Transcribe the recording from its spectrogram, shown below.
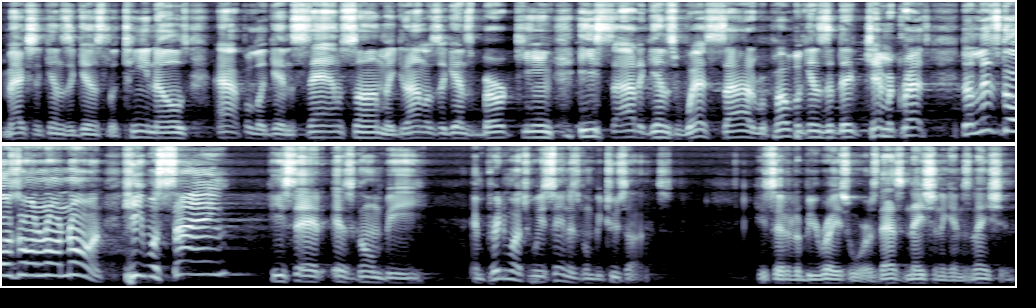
Mexicans against Latinos, Apple against Samsung, McDonald's against Burger King, East Side against West Side, Republicans against Democrats. The list goes on and on and on. He was saying, he said, it's going to be, and pretty much what he's saying is going to be two sides. He said it'll be race wars. That's nation against nation.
